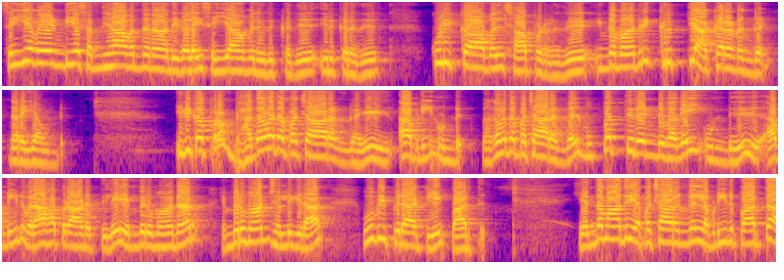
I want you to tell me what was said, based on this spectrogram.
செய்ய வேண்டிய சந்தியாவந்தனாதிகளை செய்யாமல் இருக்குது இருக்கிறது குளிக்காமல் சாப்பிடுறது இந்த மாதிரி கிருத்திய அக்கரணங்கள் நிறைய உண்டு. இதுக்கப்புறம் பகவத பச்சாரங்கள் அப்படின்னு உண்டு. பகவத பச்சாரங்கள் முப்பத்தி ரெண்டு வகை உண்டு அப்படின்னு வராக புராணத்திலே எம்பெருமானார் எம்பெருமான் சொல்லுகிறார் பூமி பிராட்டியை பார்த்து. எந்த மாதிரி அபச்சாரங்கள் அப்படின்னு பார்த்தா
